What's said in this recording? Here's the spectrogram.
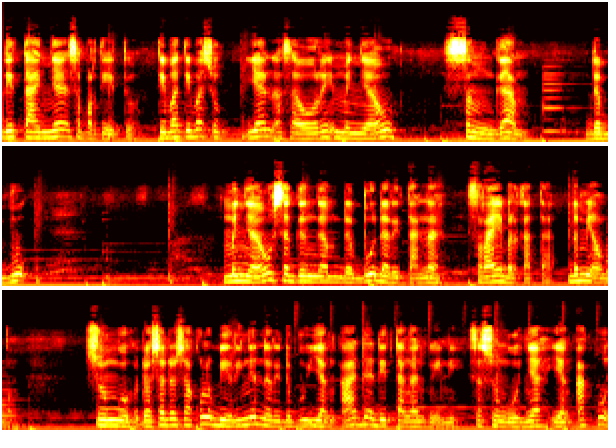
ditanya seperti itu. Tiba-tiba Sufyan Asauri menyauh senggam debu menyauh segenggam debu dari tanah seraya berkata, "Demi Allah, Sungguh, dosa-dosaku lebih ringan dari debu yang ada di tanganku ini. Sesungguhnya yang aku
